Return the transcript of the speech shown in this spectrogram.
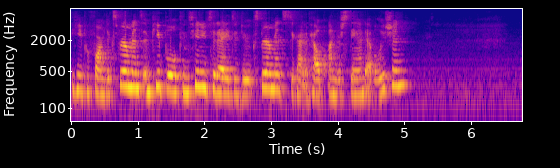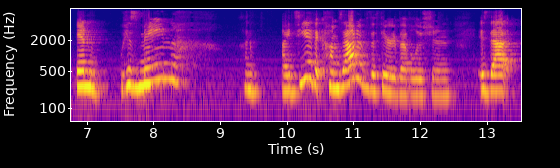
he performed experiments, and people continue today to do experiments to kind of help understand evolution. And his main idea that comes out of the theory of evolution is that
